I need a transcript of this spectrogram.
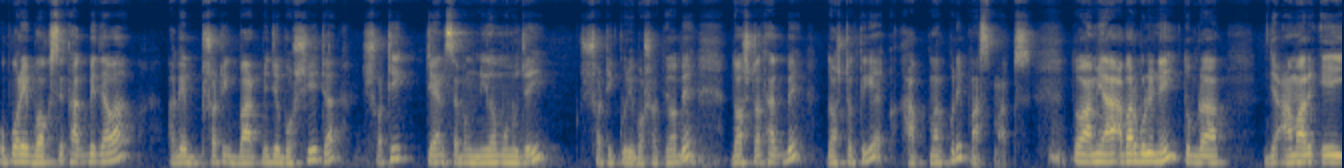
উপরে বক্সে থাকবে দেওয়া। আগে সঠিক বার্ব নিজে বসিয়ে এটা সঠিক টেন্স এবং নিয়ম অনুযায়ী সঠিক করে বসাতে হবে। দশটা থাকবে। দশটা থেকে হাফ মার্ক করে পাঁচ মার্কস তো আমি আবার বলে নেই, তোমরা যে আমার এই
